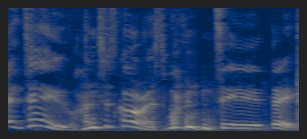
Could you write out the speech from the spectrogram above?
Take two, Hunter's Chorus. One, two, three.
